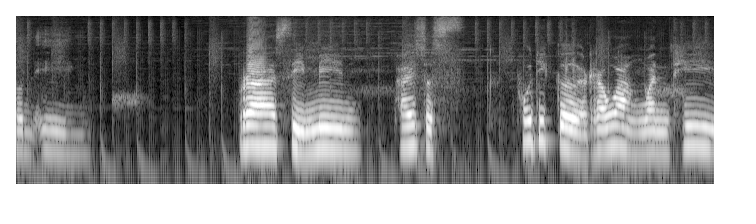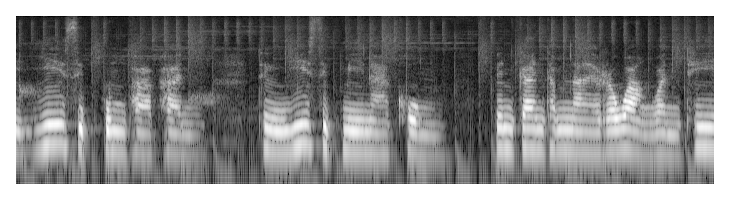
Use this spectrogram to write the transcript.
ตนเอง ราศีมีนไพศสผู้ที่เกิดระหว่างวันที่ 20 กุมภาพันธ์ ถึง 20 มีนาคม เป็นการทำนายระหว่างวันที่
